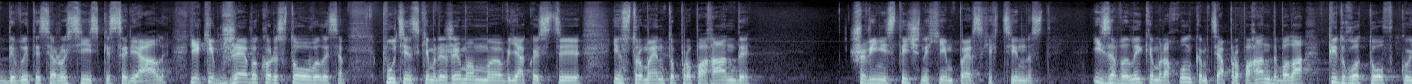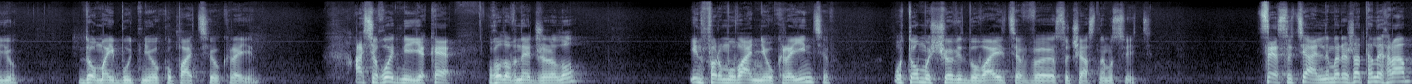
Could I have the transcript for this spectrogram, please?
дивитися російські серіали, які вже використовувалися путінським режимом е, в якості інструменту пропаганди шовіністичних і імперських цінностей. І за великим рахунком ця пропаганда була підготовкою до майбутньої окупації України. А сьогодні яке головне джерело інформування українців у тому, що відбувається в сучасному світі? Це соціальна мережа Телеграм,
